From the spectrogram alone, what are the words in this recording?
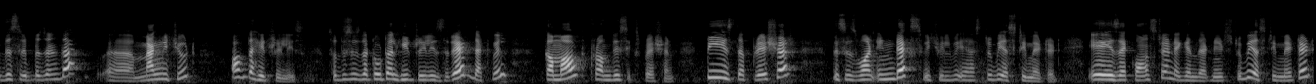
this represents the uh, magnitude of the heat release. So, this is the total heat release rate that will come out from this expression. P is the pressure, this is one index which will be has to be estimated. A is a constant again that needs to be estimated.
